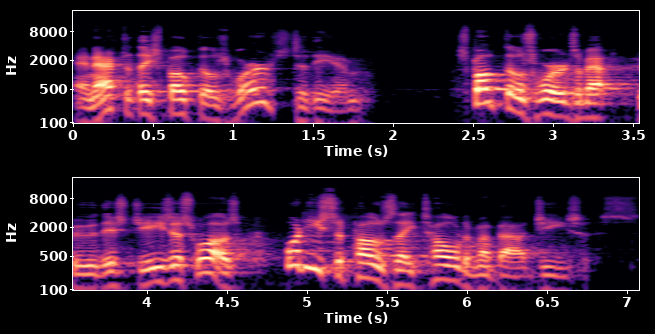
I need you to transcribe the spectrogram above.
And after they spoke those words to them, spoke those words about who this Jesus was. What do you suppose they told him about Jesus?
